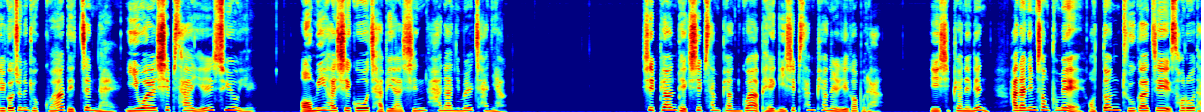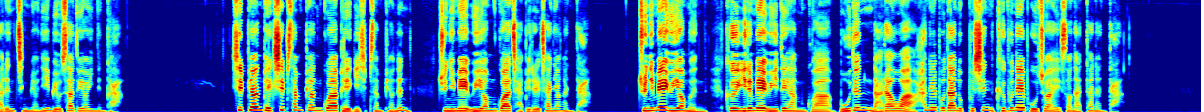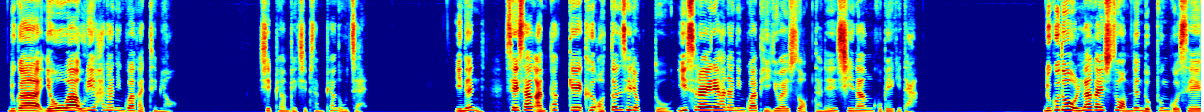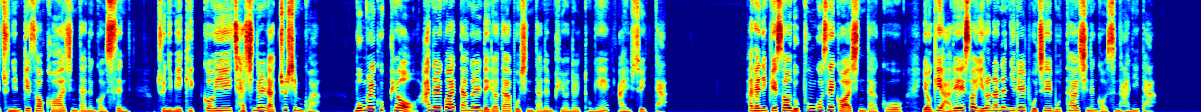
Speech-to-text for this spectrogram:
읽어주는 교과 넷째 날 2월 14일 수요일 어미하시고 자비하신 하나님을 찬양 시편 113편과 123편을 읽어보라. 이 시편에는 하나님 성품의 어떤 두 가지 서로 다른 측면이 묘사되어 있는가? 시편 113편과 123편은 주님의 위엄과 자비를 찬양한다. 주님의 위엄은 그 이름의 위대함과 모든 나라와 하늘보다 높으신 그분의 보좌에서 나타난다. 누가 여호와 우리 하나님과 같으며 시편 113편 5절 이는 세상 안팎의 그 어떤 세력도 이스라엘의 하나님과 비교할 수 없다는 신앙 고백이다. 누구도 올라갈 수 없는 높은 곳에 주님께서 거하신다는 것은 주님이 기꺼이 자신을 낮추심과 몸을 굽혀 하늘과 땅을 내려다 보신다는 표현을 통해 알 수 있다. 하나님께서 높은 곳에 거하신다고 여기 아래에서 일어나는 일을 보지 못하시는 것은 아니다.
